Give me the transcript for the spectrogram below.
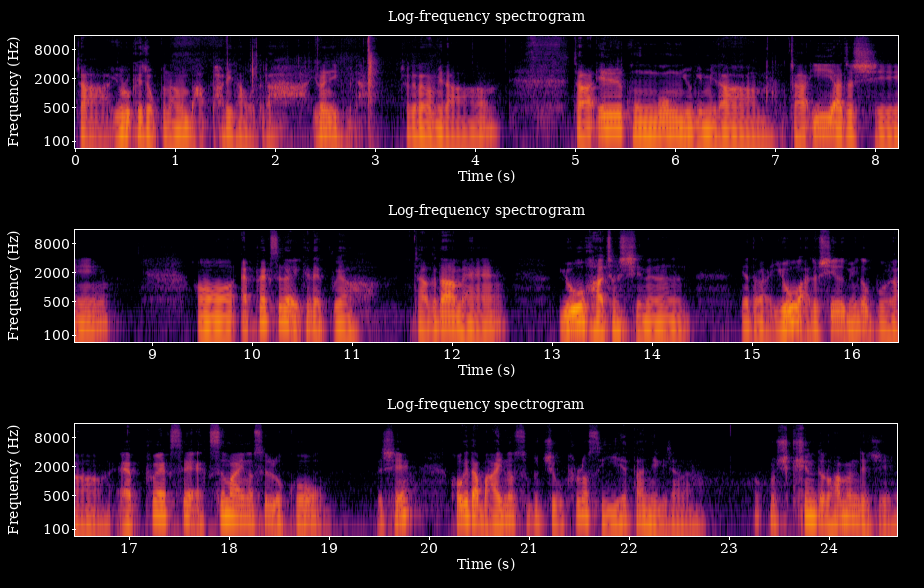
자, 이렇게 적분하면 마팔이 나오더라. 이런 얘기입니다. 자, 그나갑니다. 자, 1006입니다. 자, 이 아저씨 어, fx가 이렇게 됐고요. 자, 그 다음에 요 아저씨는 얘들아, 요 아저씨 의미가 뭐야? fx에 x 마이너스를 놓고, 그렇지? 거기다 마이너스 붙이고 플러스 2 했다는 얘기잖아. 어, 그럼 시키는 대로 하면 되지.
